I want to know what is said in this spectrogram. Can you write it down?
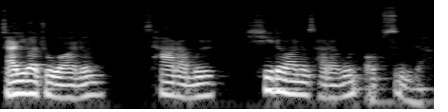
자기가 좋아하는 사람을 싫어하는 사람은 없습니다.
